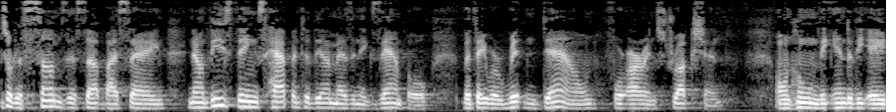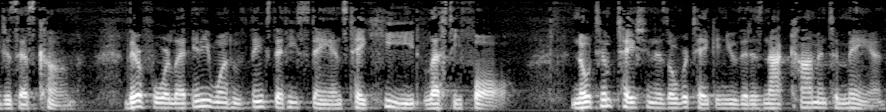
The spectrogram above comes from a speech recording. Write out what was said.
sort of sums this up by saying, Now these things happened to them as an example, but they were written down for our instruction, on whom the end of the ages has come. Therefore, let anyone who thinks that he stands take heed lest he fall. No temptation has overtaken you that is not common to man.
